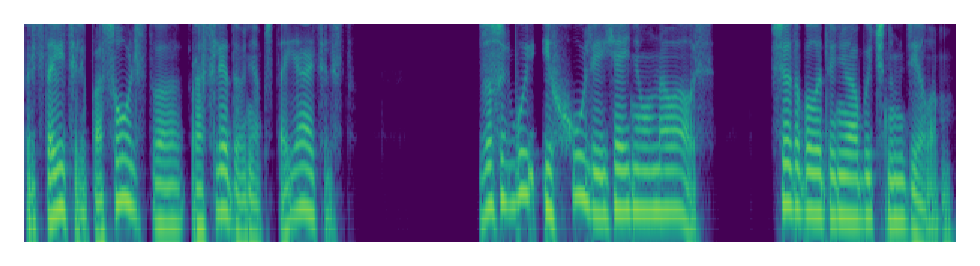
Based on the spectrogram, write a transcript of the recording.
представители посольства, расследование обстоятельств. За судьбой и хули я и не волновалась. Все это было для нее обычным делом.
